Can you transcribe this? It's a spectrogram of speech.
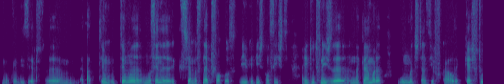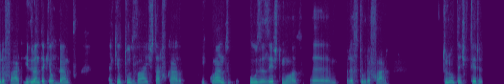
como é que eu ia dizer? Um, epá, tem, tem uma, uma cena que se chama Snap Focus, e o que é que isto consiste? Em tu definires na câmara uma distância focal é que queres fotografar, e durante aquele uhum. campo aquilo tudo vai estar focado. E quando usas este modo uh, para fotografar, tu não tens que ter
